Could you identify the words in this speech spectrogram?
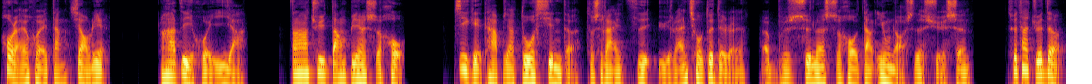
后来又回来当教练。让他自己回忆啊，当他去当兵的时候，寄给他比较多信的都是来自于篮球队的人，而不是那时候当英文老师的学生。所以他觉得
